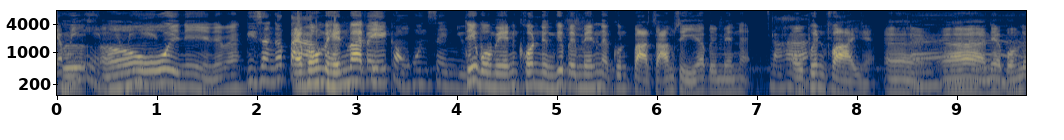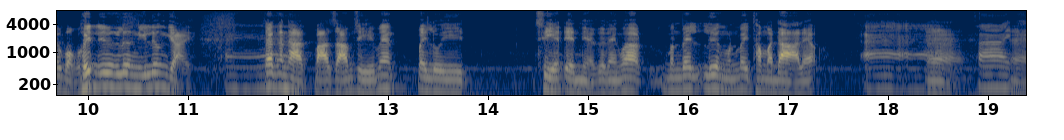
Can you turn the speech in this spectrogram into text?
ยังไม่เห็นเอยังอไม่โอ้ยเห็นนี่ใช่ไหม ดิฉันก็ตามแต่ผมเห็นว่าเฟที่ซของคุณเซนอยู่ ที่ผมเห็นคนหนึ่งที่ไปเม้นน่ะคุณปราดสามสีอะไปเม้นน่ะนะคะโอเพนไฟเนี่ยเอออ่า อ่าเนี่ยผมเลยบอกเฮ้ยเรื่องเรื่องนี้เรื่องใหญ่ อ่ถ้าขนาดปราดสามสีแม่งไปลุย CNN เนี่ยแสดงว่ามันไม่เรื่องมันไม่ธรรมดาแล้ว อ่าอ่าใช่ อ่า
